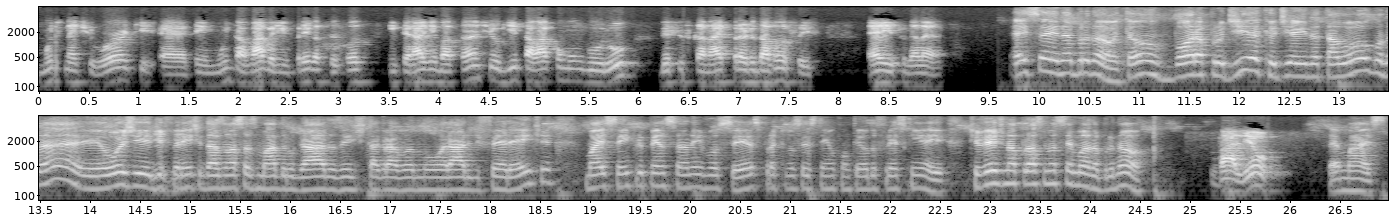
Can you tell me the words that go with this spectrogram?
muito network, é, tem muita vaga de emprego, as pessoas interagem bastante e o Gui está lá como um guru desses canais para ajudar vocês. É isso, galera. É isso aí, né, Brunão? Então, bora pro dia, que o dia ainda tá longo, né? E hoje, uhum. diferente das nossas madrugadas, a gente tá gravando num horário diferente, mas sempre pensando em vocês para que vocês tenham conteúdo fresquinho aí. Te vejo na próxima semana, Brunão. Valeu! Até mais.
